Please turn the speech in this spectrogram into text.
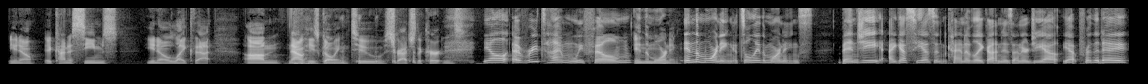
You know, it kind of seems you know like that. Um, now he's going to scratch the curtains Y'all, every time we film in the morning. in the morning, it's only the mornings. Benji, I guess he hasn't kind of like gotten his energy out yet for the day.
